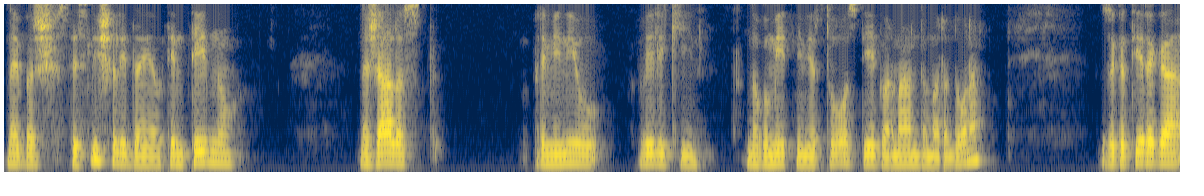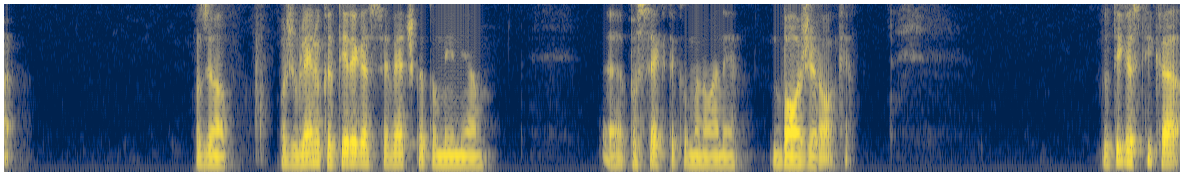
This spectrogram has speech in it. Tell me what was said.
Najbrž ste slišali, da je v tem tednu nažalost preminil veliki nogometni virtuoz Diego Armando Maradona, za katerega, oziroma o življenju katerega se večkrat omenja eh, poseg tako imenovane božje roke. Do tega stika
